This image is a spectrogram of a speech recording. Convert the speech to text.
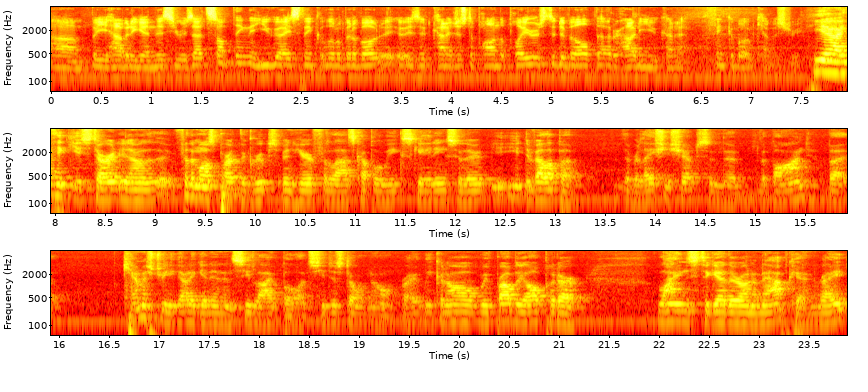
um, but you have it again this year. Is that something that you guys think a little bit about? Is it kind of just upon the players to develop that, or how do you kind of think about chemistry? Yeah, I think you start. You know, for the most part, the group's been here for the last couple of weeks skating, so you, develop a the relationships and the the bond, but chemistry you got to get in and see live bullets. You just don't know, right? We can all we've probably all put our lines together on a napkin, right?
